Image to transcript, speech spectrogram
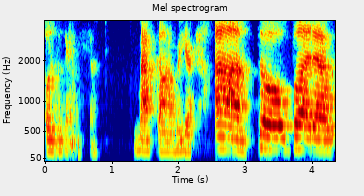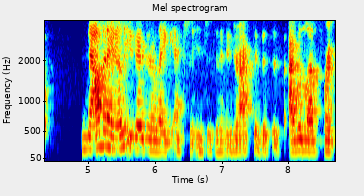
oh, it's okay. Mask on over here. Um, so, but uh, now that I know that you guys are like actually interested in interactive, this is I would love for it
